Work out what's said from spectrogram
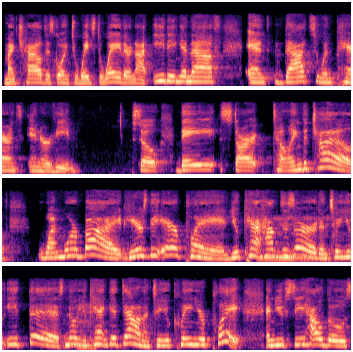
my child is going to waste away. They're not eating enough. And that's when parents intervene. So they start telling the child, one more bite. Here's the airplane. You can't have mm. dessert until you eat this. No, mm. you can't get down until you clean your plate. And you see how those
